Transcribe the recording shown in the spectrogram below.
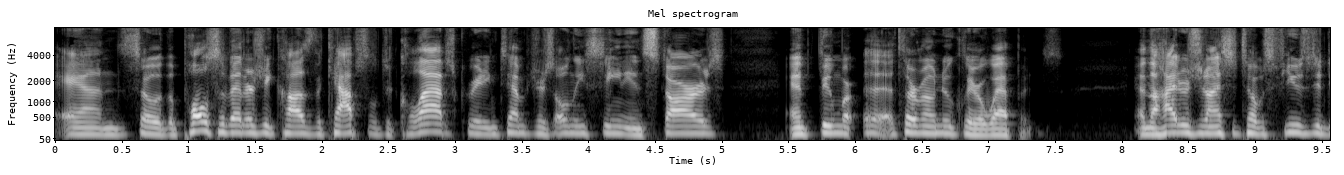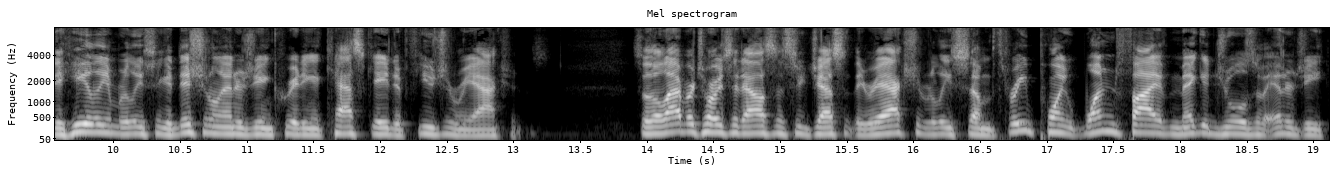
and so the pulse of energy caused the capsule to collapse, creating temperatures only seen in stars and uh, thermonuclear weapons. And the hydrogen isotopes fused into helium, releasing additional energy and creating a cascade of fusion reactions. So the laboratory's analysis suggests that the reaction released some 3.15 megajoules of energy,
